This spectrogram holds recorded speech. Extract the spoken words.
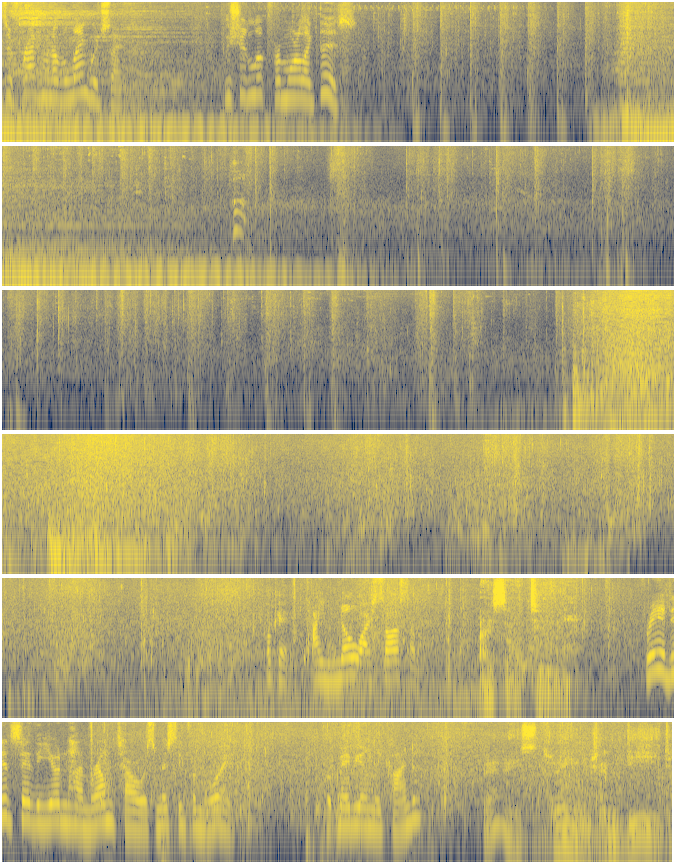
It's a fragment of a language cipher. We should look for more like this. Okay, I know I saw something. I saw too. Freya did say the Jotunheim Realm Tower was missing from the lake. But maybe only kinda? Very strange indeed.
